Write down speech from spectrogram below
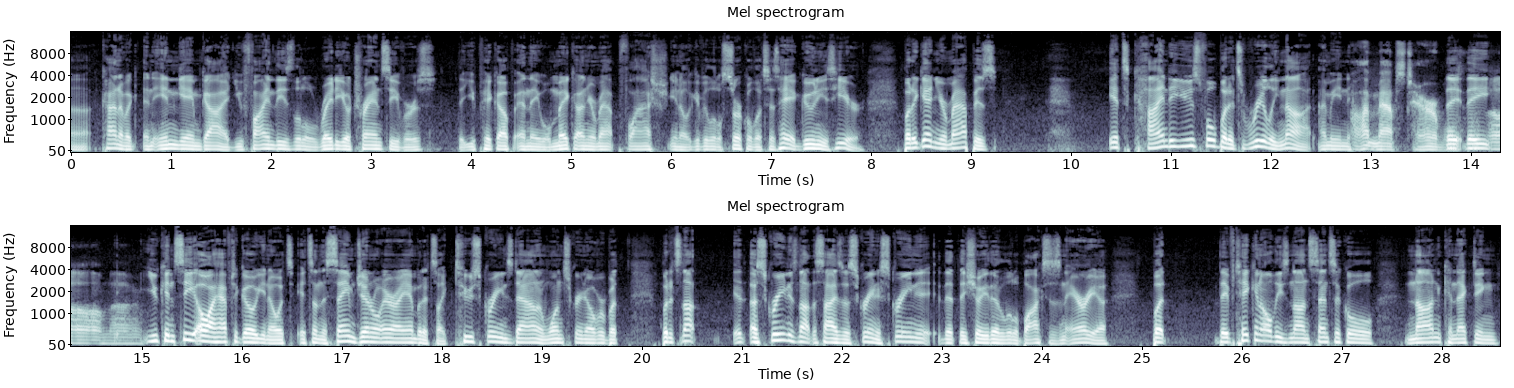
uh, kind of a, an in-game guide. You find these little radio transceivers that you pick up, and they will make on your map flash. You know, give you a little circle that says, "Hey, a Goonie is here." But again, your map is it's kind of useful, but it's really not. I mean, Oh, that map's terrible. they they Oh no. you can see oh I have to go you know it's it's on the same general area I am but it's like two screens down and one screen over but but it's not it, a screen is not the size of a screen a screen that they show you their little box is an area but they've taken all these nonsensical non-connecting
